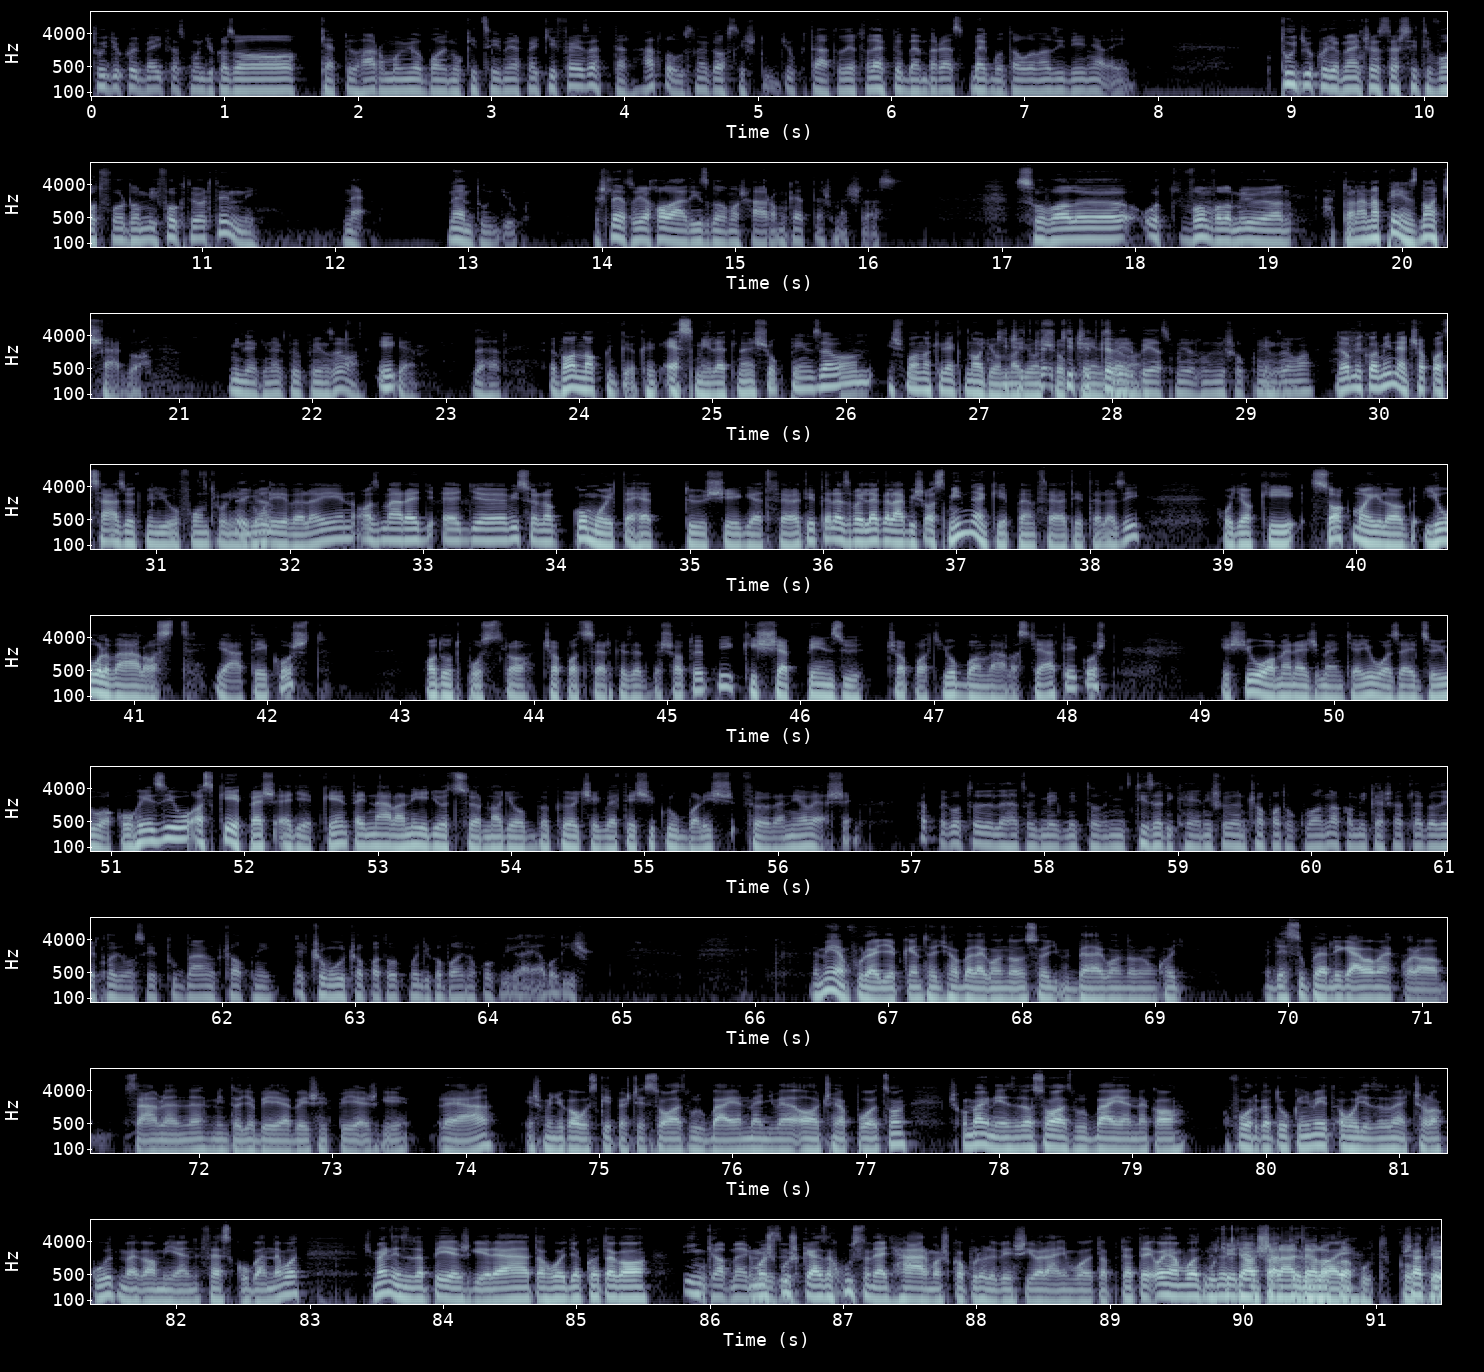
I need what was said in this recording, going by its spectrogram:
Tudjuk, hogy melyik lesz mondjuk az a 2-3, ami a bajnoki címért megy kifejezetten? Hát valószínűleg azt is tudjuk. Tehát azért a legtöbb ember ezt megmondta volna az idény elején. Tudjuk, hogy a Manchester City Watfordon mi fog történni? Nem. Nem tudjuk. És lehet, hogy a halál izgalmas 3-2-es meccs lesz. Szóval ö, ott van valami olyan... Hát talán a pénz nagysága. Mindenkinek több pénze van? Igen. Lehet. Vannak, eszméletlen sok pénze van, és vannak, akinek nagyon-nagyon sok kicsit pénze kevésbé van. eszméletlenül sok pénze Igen. van. De amikor minden csapat 105 millió fontról indul évelején, az már egy, egy viszonylag komoly tehetőséget feltételez, vagy legalábbis azt mindenképpen feltételezi, hogy aki szakmailag jól választ játékost, adott posztra, csapatszerkezetbe, stb., kisebb pénzű csapat jobban választ játékost, és jó a menedzsmentje, jó az edző, jó a kohézió, az képes egyébként egy nála négy-ötször nagyobb költségvetési klubbal is fölvenni a versenyt. Hát meg ott lehet, hogy még mit tudom, tizedik helyen is olyan csapatok vannak, amik esetleg azért nagyon szét tudnának csapni egy csomó csapatot mondjuk a bajnokok ligájából is. De milyen fura egyébként, hogyha belegondolsz, hogy belegondolunk, hogy, hogy egy szuperligában mekkora szám lenne, mint hogy a BLB és egy PSG Real, és mondjuk ahhoz képest egy Salzburg Bayern mennyivel alacsonyabb polcon, és akkor megnézed a Salzburg Bayernnek a, a forgatókönyvét, ahogy ez a meccs alakult, meg amilyen feszkó benne volt, és megnézed a PSG Realt, ahogy gyakorlatilag a Inkább meg. most Puskáz a 21-3-as kapuralövési arány volt. Tehát olyan volt, mint Úgyhogy hogyha nem a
